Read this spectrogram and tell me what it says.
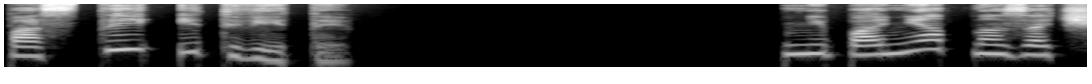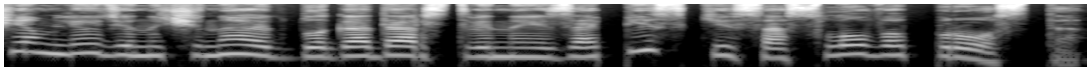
Посты и твиты. Непонятно, зачем люди начинают благодарственные записки со слова «просто».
